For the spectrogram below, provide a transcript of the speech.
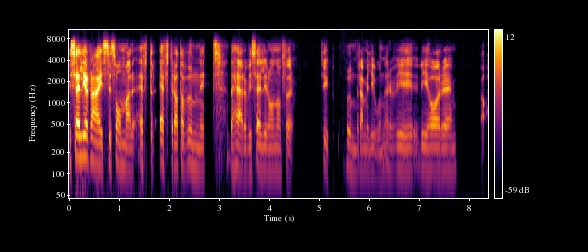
vi säljer Rice i sommar efter, efter att ha vunnit det här och vi säljer honom för typ 100 miljoner. Vi, vi har eh, ja,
